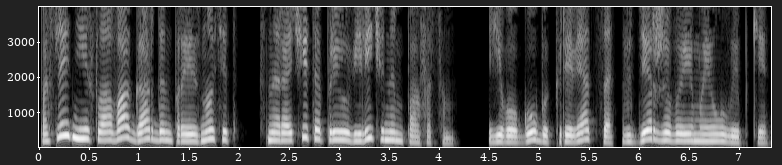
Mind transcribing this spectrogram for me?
Последние слова Гарден произносит с нарочито преувеличенным пафосом. Его губы кривятся в сдерживаемой улыбке.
